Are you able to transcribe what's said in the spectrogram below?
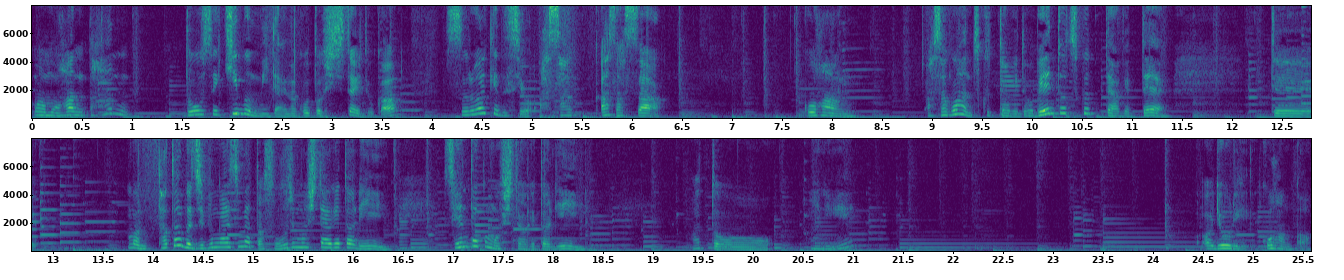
まあもう半半どうせ気分みたいなことをしたりとかするわけですよ。朝朝さご飯朝ごはん作ってあげてお弁当作ってあげてまあ例えば自分が休みだったら掃除もしてあげたり洗濯もしてあげたりあと何？あ料理ご飯か。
